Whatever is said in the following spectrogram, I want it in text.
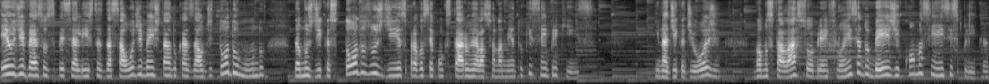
eu e diversos especialistas da saúde e bem-estar do casal de todo o mundo damos dicas todos os dias para você conquistar o relacionamento que sempre quis. E na dica de hoje, vamos falar sobre a influência do beijo e como a ciência explica.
